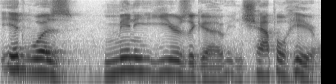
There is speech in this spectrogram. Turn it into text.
It was many years ago in Chapel Hill,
